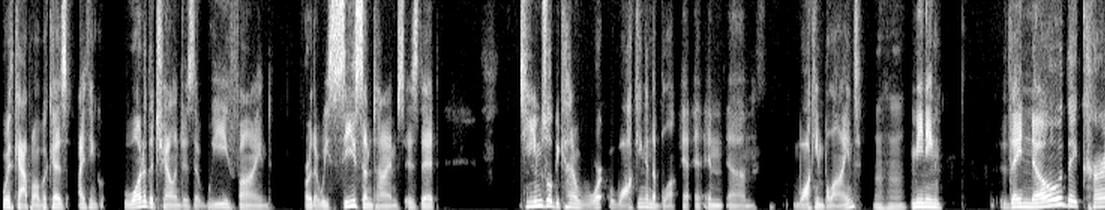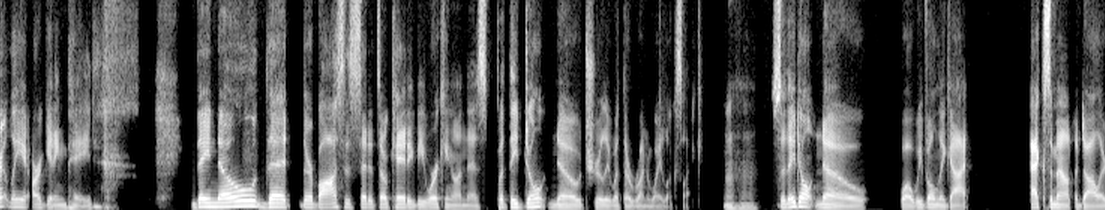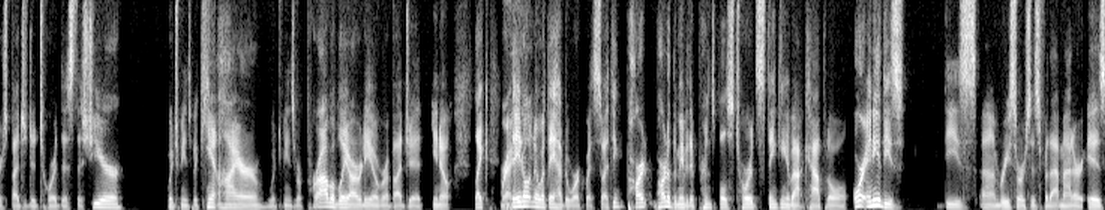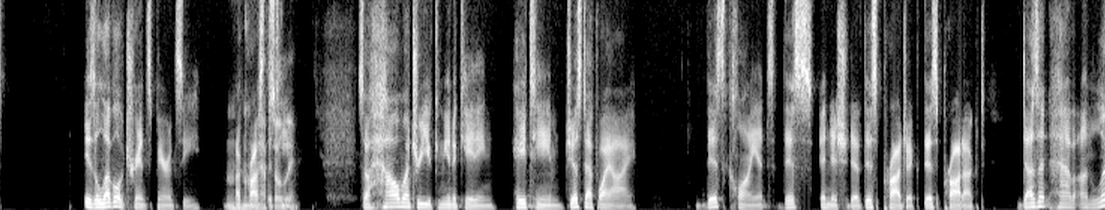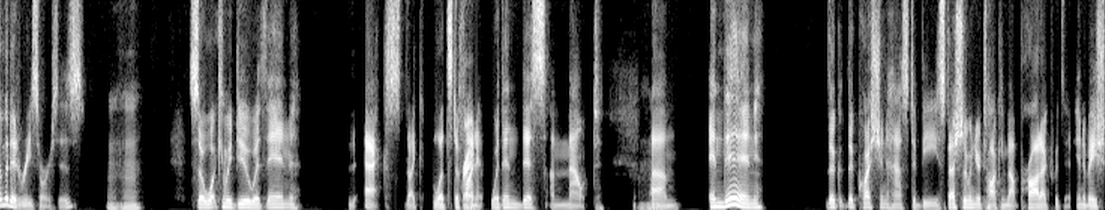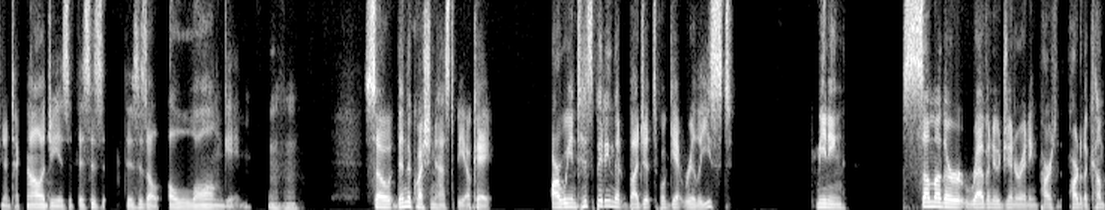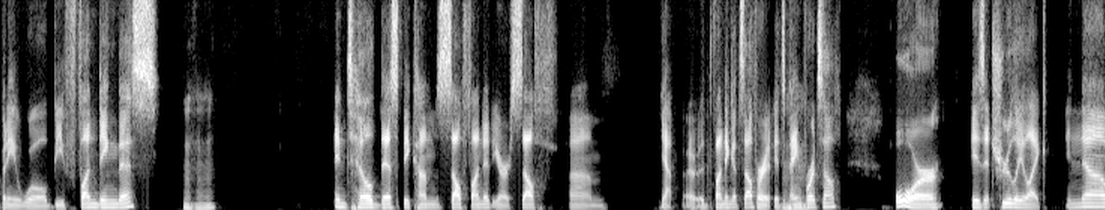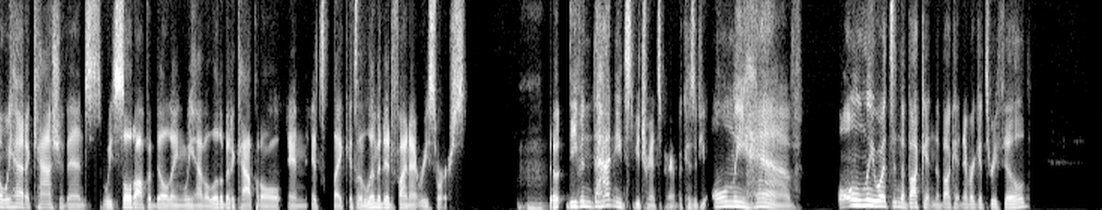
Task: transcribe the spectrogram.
with capital, because I think one of the challenges that we find or that we see sometimes is that teams will be kind of wor- walking in the blind, in, um, walking blind Mm-hmm. meaning they know they currently are getting paid. they know that their boss has said it's okay to be working on this, but they don't know truly what their runway looks like. Mm-hmm. So they don't know, well, we've only got X amount of dollars budgeted toward this this year, which means we can't hire, which means we're probably already over a budget. You know, like Right. they don't know what they have to work with. So I think part part of the maybe the principles towards thinking about capital or any of these these um, resources for that matter is is a level of transparency Mhm. across Absolutely. the team. So how much are you communicating? Hey team, just FYI, this client, this initiative, this project, this product doesn't have unlimited resources. Mm-hmm. So what can we do within X? Like let's define Right. it within this amount. Mhm. Um, and then the the question has to be, especially when you're talking about product with innovation and technology, is that this is this is a, a long game. Mhm. So then the question has to be, okay, are we anticipating that budgets will get released? Meaning some other revenue generating part, part of the company will be funding this Mhm. Until this becomes self-funded or self um yeah uh, funding itself or it's paying Mhm. for itself or is it truly like no we had a cash event we sold off a building we have a little bit of capital and it's like it's a limited finite resource Mhm. Th- even that needs to be transparent because if you only have only what's in the bucket and the bucket never gets refilled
